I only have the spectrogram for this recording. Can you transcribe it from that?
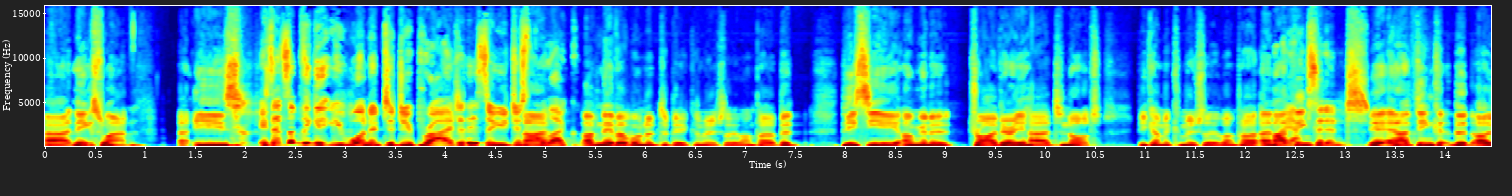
Uh, next one uh, is Is that something that you wanted to do prior to this, or you just no, were like, I've never wanted to be a commercial airline pilot, but this year I'm going to try very hard to not become a commercial airline pilot. And by I think, accident? Yeah, and I think that I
